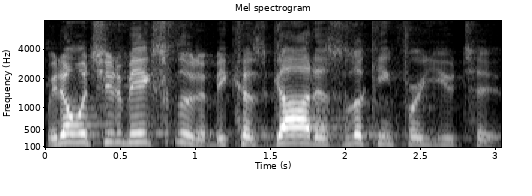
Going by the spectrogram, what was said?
We don't want you to be excluded because God is looking for you too.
